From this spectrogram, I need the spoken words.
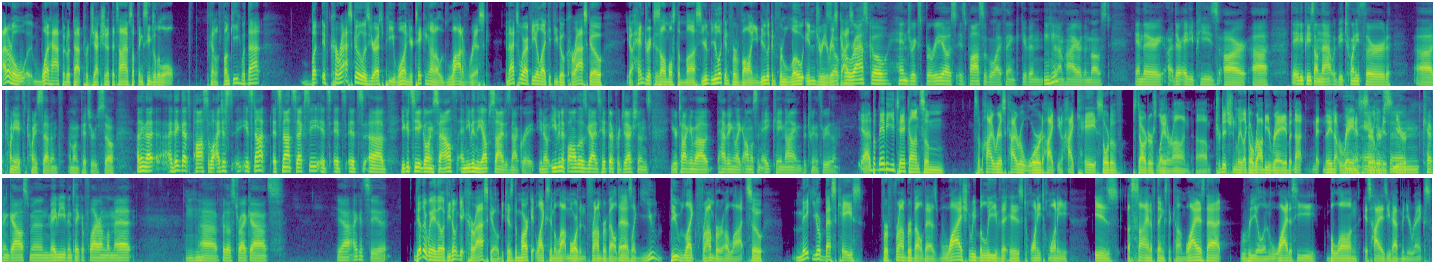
I don't know what happened with that projection at the time. Something seems a little kind of funky with that. But if Carrasco is your SP1, you're taking on a lot of risk. And that's where I feel like if you go Carrasco, you know, Hendricks is almost a must. You're, you're looking for volume. You're looking for low injury risk so guys. Carrasco, Hendricks, Berrios is possible, I think, given mm-hmm. that I'm higher than most. And their their ADPs are uh, the ADPs on that would be 23rd, uh, 28th, and 27th among pitchers. So I think that I think that's possible. I just it's not it's not sexy. It's it's it's uh you could see it going south and even the upside is not great. You know, even if all those guys hit their projections, you're talking about having like almost an 8k 9 between the three of them. Yeah, but maybe you take on some some high risk, high reward, high you know, high K sort of starters later on. Um, traditionally, like a Robbie Ray, but not maybe not Ray Ian necessarily Anderson, this year. Kevin Gausman, maybe even take a flyer on Lamet mm-hmm. uh, for those strikeouts. Yeah, I could see it. The other way, though, if you don't get Carrasco because the market likes him a lot more than Framber Valdez, like you do like Framber a lot. So make your best case for Framber Valdez. Why should we believe that his 2020 is a sign of things to come? Why is that real? And why does he belong as high as you have him in your ranks?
